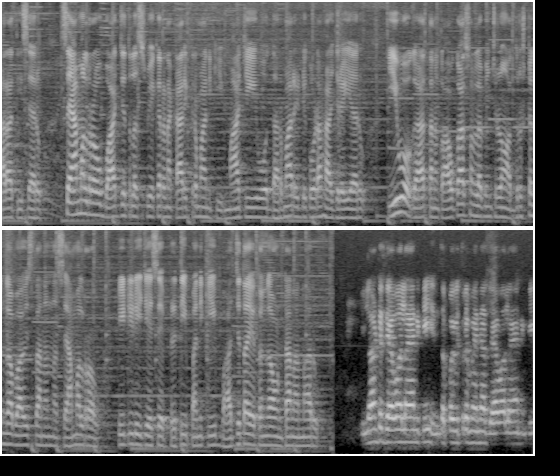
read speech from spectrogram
ఆరా తీశారు. శ్యామలరావు బాధ్యతల స్వీకరణ కార్యక్రమానికి మాజీ ఈవో ధర్మారెడ్డి కూడా హాజరయ్యారు. ఈవోగా తనకు అవకాశం లభించడం అదృష్టంగా భావిస్తానన్న శ్యామలరావు టీటీడీ చేసే ప్రతి పనికి బాధ్యతాయుతంగా ఉంటానన్నారు. ఇలాంటి దేవాలయానికి ఇంత పవిత్రమైన దేవాలయానికి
